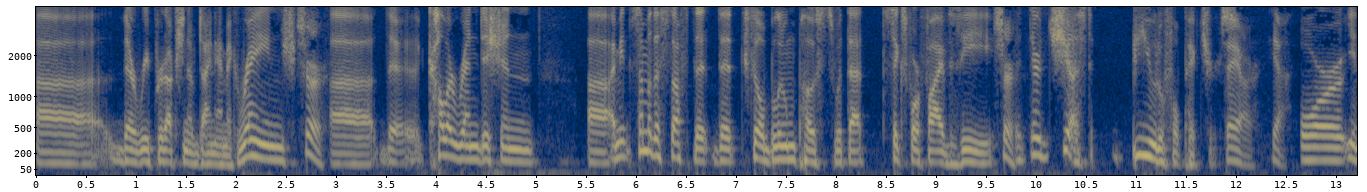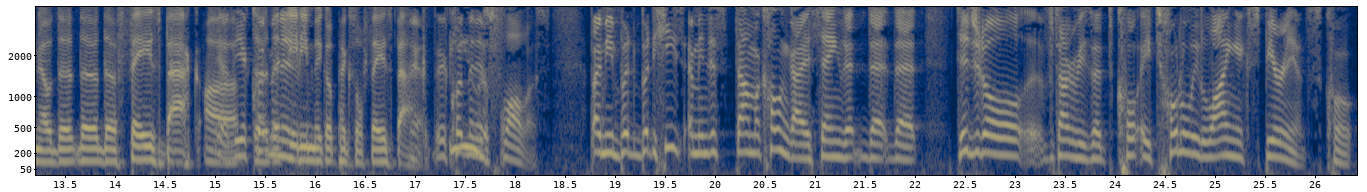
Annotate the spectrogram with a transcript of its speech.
uh, their reproduction of dynamic range, Sure. uh, the color rendition. Uh, I mean, some of the stuff that that Phil Bloom posts with that 645Z, Sure. they're just beautiful pictures. They are. Yeah. Or you know the the the phase back, uh, Yeah, the equipment the, is- 80 megapixel phase back. Yeah, the equipment is flawless. But I mean, but but he's I mean, this Don McCullin guy is saying that that that digital uh, photography is a quote a totally lying experience quote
